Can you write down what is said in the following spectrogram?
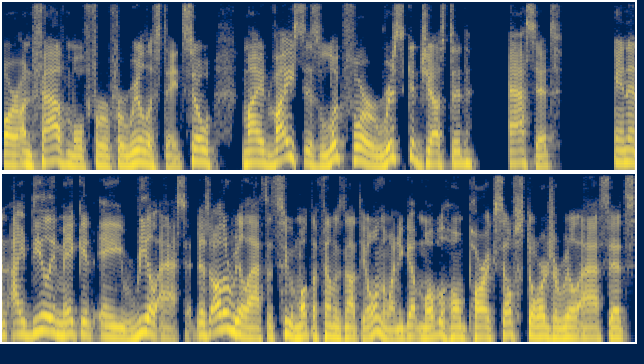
are unfathomable for for real estate. So my advice is look for a risk adjusted asset and then ideally make it a real asset. There's other real assets too. Multifamily is not the only one. You got mobile home parks, self storage are real assets.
